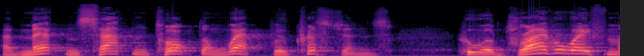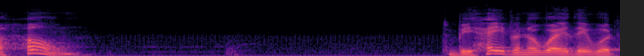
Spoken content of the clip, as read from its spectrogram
I've met and sat and talked and wept with Christians who will drive away from home to behave in a way they would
